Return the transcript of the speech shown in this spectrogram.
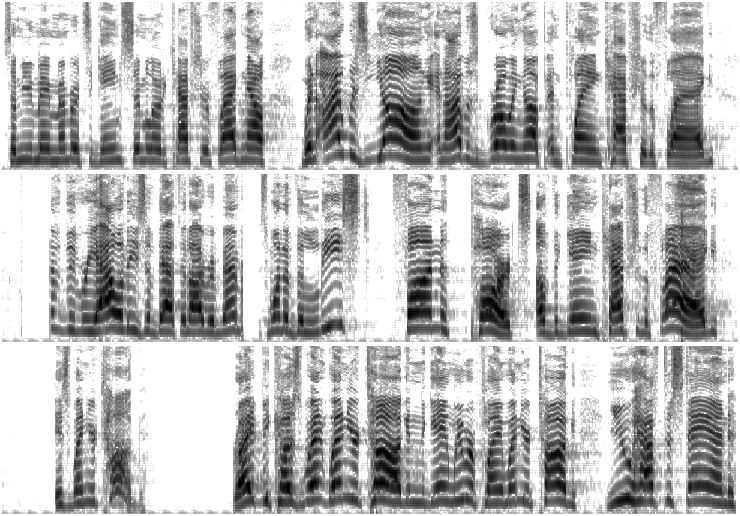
Some of you may remember it's a game similar to capture the flag. Now, when I was young and I was growing up and playing capture the flag, one of the realities of that that I remember is one of the least fun parts of the game capture the flag is when you're tug. Right? Because when, when you're tug, in the game we were playing, when you're tug, you have to stand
